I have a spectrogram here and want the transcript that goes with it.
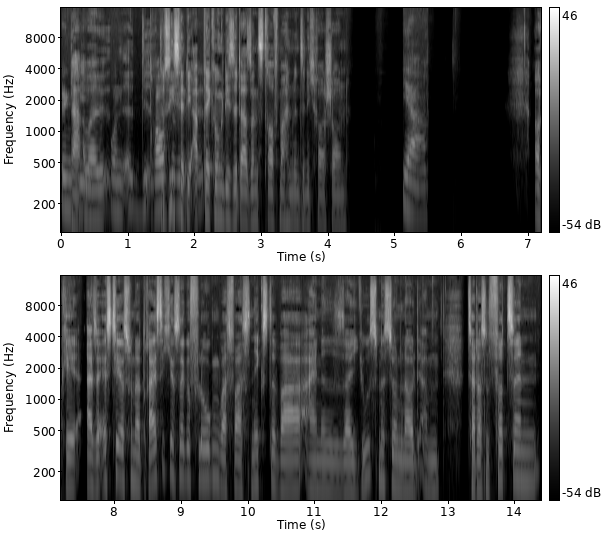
Irgendwie. Ja, aber Und äh, du siehst ja die Abdeckung, die sie da sonst drauf machen, wenn sie nicht rausschauen. Ja. Okay, also STS 130 ist er geflogen. Was war das nächste? War eine Soyuz-Mission, genau, am 2014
